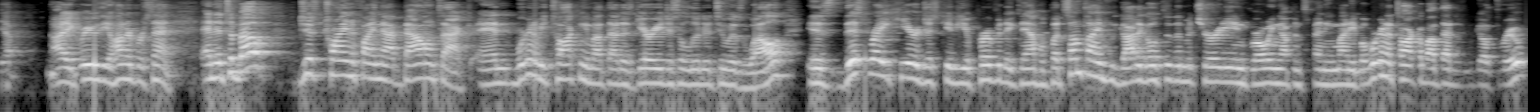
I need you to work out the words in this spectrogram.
Yep. I agree with you 100%. And it's about just trying to find that balance act. And we're going to be talking about that as Gary just alluded to as well. Is this right here just give you a perfect example? But sometimes we got to go through the maturity and growing up and spending money. But we're going to talk about that as we go through.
